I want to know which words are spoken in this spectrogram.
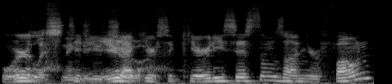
We're listening Did to you, you. check your security systems on your phone?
